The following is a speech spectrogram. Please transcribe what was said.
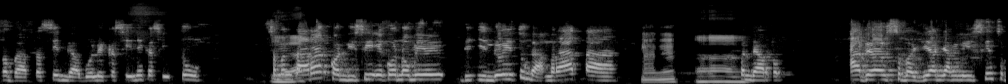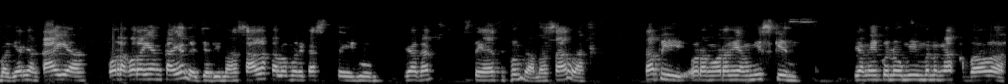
ngebatasin nggak boleh ke sini ke situ. Sementara kondisi ekonomi di Indo itu nggak merata. Hmm. Ah, Pendapat ada sebagian yang miskin, sebagian yang kaya. Orang-orang yang kaya nggak jadi masalah kalau mereka stay home, ya kan? Stay at home nggak masalah. Tapi orang-orang yang miskin, yang ekonomi menengah ke bawah,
